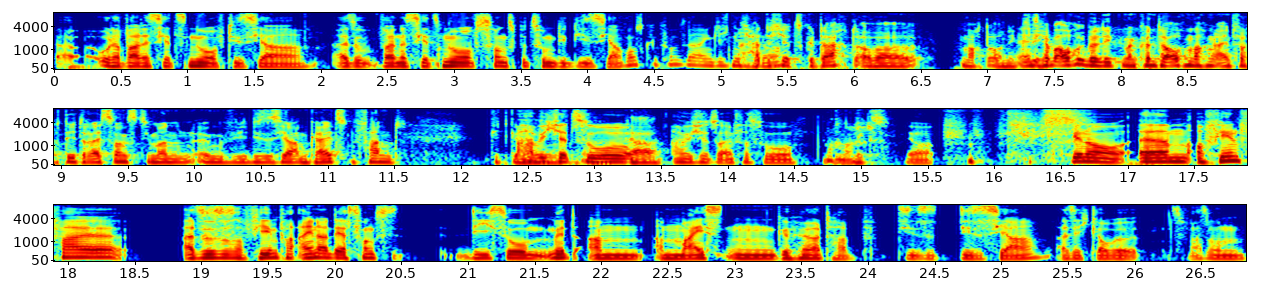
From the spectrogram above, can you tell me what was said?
äh, oder war das jetzt nur auf dieses Jahr, also waren das jetzt nur auf Songs bezogen, die dieses Jahr rausgekommen sind? Eigentlich nicht. Hatte oder? ich jetzt gedacht, aber macht auch nichts. Ich habe auch überlegt, man könnte auch machen, einfach die drei Songs, die man irgendwie dieses Jahr am geilsten fand. Geht genauso. Habe ich jetzt so, Ja, habe ich jetzt einfach so macht gemacht. nichts. Ja. genau. Ähm, auf jeden Fall, also es ist auf jeden Fall einer der Songs, die ich so mit am, am meisten gehört habe diese, dieses Jahr. Also ich glaube, es war so im,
